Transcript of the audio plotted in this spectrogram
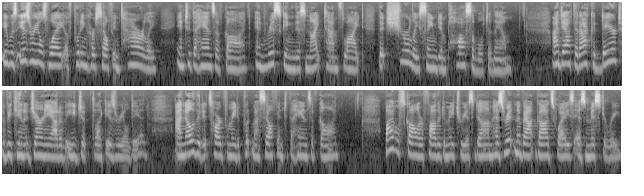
It was Israel's way of putting herself entirely into the hands of God and risking this nighttime flight that surely seemed impossible to them. I doubt that I could dare to begin a journey out of Egypt like Israel did. I know that it's hard for me to put myself into the hands of God. Bible scholar Father Demetrius Dumm has written about God's ways as mystery.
